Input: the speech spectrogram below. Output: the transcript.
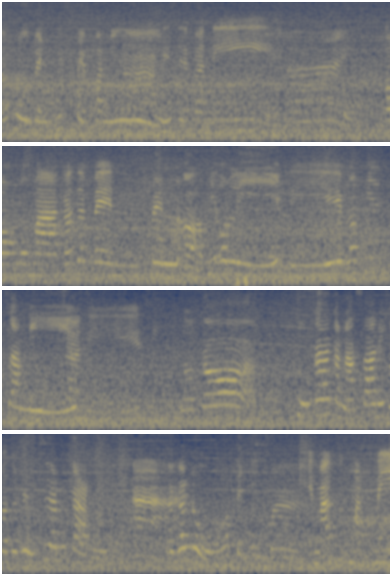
ก็คือเป็นพี่สเตฟานีพี่สเตฟานีใช่รองลงมาก็จะเป็นเป็นเอ่อพี่โอลีฟลีแล้วก็พี่จานีจานีสแล้วก็ ทูก้ากับนาซานี่เขาจะเป็นเพื่อนกัน อ่าแล้วก็หนูก็เป็นเอ็มมาเอ็มมาคือมักเม่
